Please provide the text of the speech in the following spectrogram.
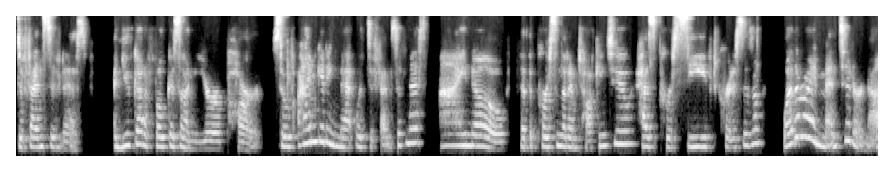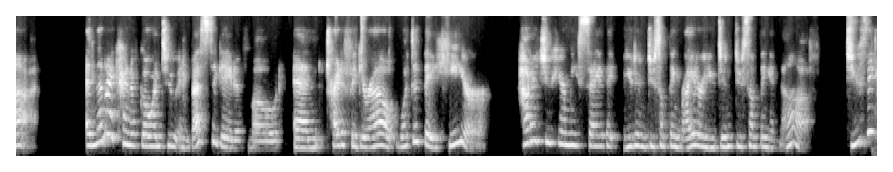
defensiveness, and you've got to focus on your part. So if I'm getting met with defensiveness, I know that the person that I'm talking to has perceived criticism, whether I meant it or not. And then I kind of go into investigative mode and try to figure out what did they hear? How did you hear me say that you didn't do something right or you didn't do something enough? Do you think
